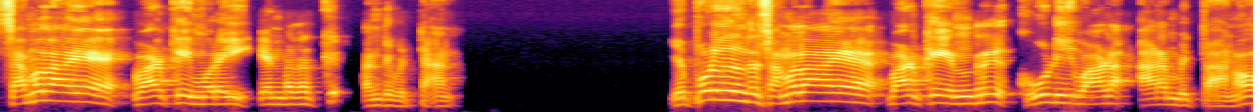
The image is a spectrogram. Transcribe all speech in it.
சமுதாய வாழ்க்கை முறை என்பதற்கு வந்துவிட்டான். எப்பொழுது இந்த சமுதாய வாழ்க்கை என்று கூடி வாழ ஆரம்பித்தானோ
